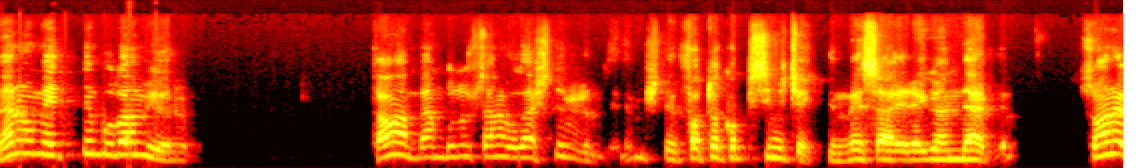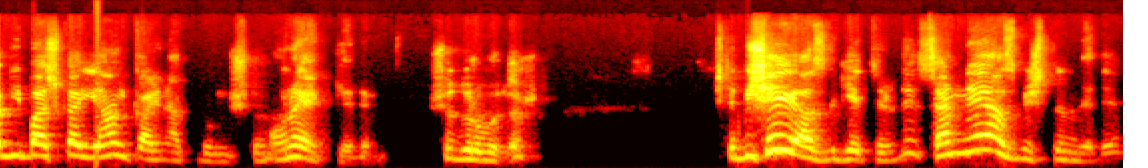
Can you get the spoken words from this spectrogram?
ben o metni bulamıyorum. Tamam ben bunu sana ulaştırırım dedim. İşte fotokopisini çektim vesaire gönderdim. Sonra bir başka yan kaynak bulmuştum. Onu ekledim. Şudur budur. İşte bir şey yazdı getirdi. Sen ne yazmıştın dedi.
